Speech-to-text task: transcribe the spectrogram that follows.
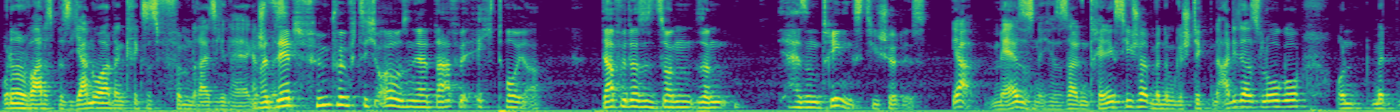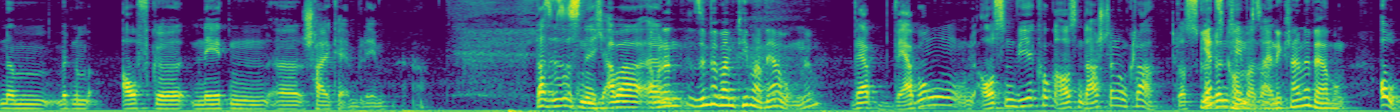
Oder du wartest bis Januar, dann kriegst du es für 35 hinterher Ja, aber selbst 55 Euro sind ja dafür echt teuer. Dafür, dass es so ein, so ein, ja, so ein Trainings-T-Shirt ist. Ja, mehr ist es nicht. Es ist halt ein Trainings-T-Shirt mit einem gestickten Adidas-Logo und mit einem, mit einem aufgenähten äh, Schalke-Emblem. Das ist es nicht, aber, Aber ähm, dann sind wir beim Thema Werbung, ne? Wer Werbung, Außenwirkung, Außendarstellung, klar. Das könnte Jetzt ein kommt Thema sein. eine kleine Werbung. Oh,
